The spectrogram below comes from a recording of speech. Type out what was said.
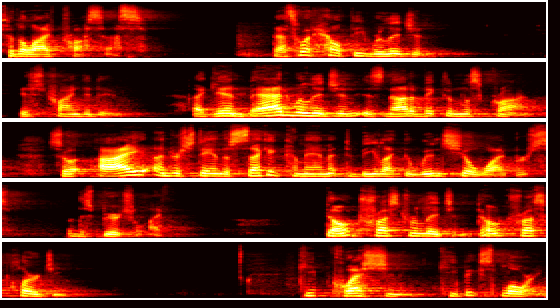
to the life process. That's what healthy religion is trying to do. Again, bad religion is not a victimless crime. So I understand the second commandment to be like the windshield wipers of the spiritual life. Don't trust religion, don't trust clergy. Keep questioning, keep exploring.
